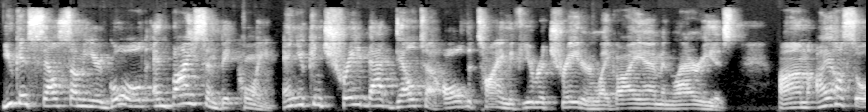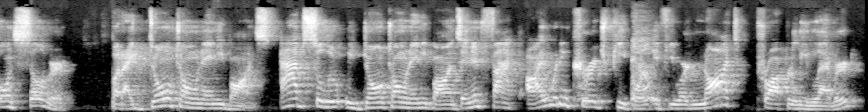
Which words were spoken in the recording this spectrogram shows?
you can sell some of your gold and buy some Bitcoin, and you can trade that delta all the time if you're a trader like I am and Larry is. Um, I also own silver, but I don't own any bonds. Absolutely don't own any bonds. And in fact, I would encourage people if you are not properly levered,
